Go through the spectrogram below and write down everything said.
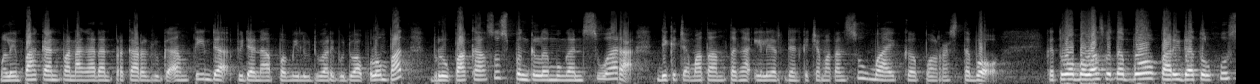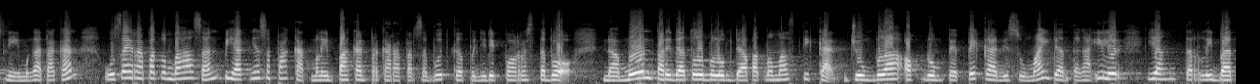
melimpahkan penanganan perkara dugaan tindak pidana pemilu 2024 berupa kasus penggelembungan suara di Kecamatan Tengah Ilir dan Kecamatan Sumai ke Polres Tebo. Ketua Bawaslu Tebo Paridatul Husni mengatakan usai rapat pembahasan pihaknya sepakat melimpahkan perkara tersebut ke penyidik Polres Tebo. Namun Paridatul belum dapat memastikan jumlah oknum PPK di Sumai dan Tengah Ilir yang terlibat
